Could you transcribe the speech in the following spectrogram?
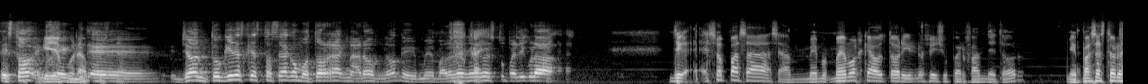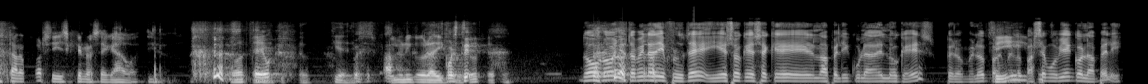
Esto, Aquello eh, fue una eh, John, tú quieres que esto sea como Thor Ragnarok, ¿no? Que me parece que Ay. es tu película. Eso pasa, o sea, me, me hemos quedado Thor y no soy súper fan de Thor. Me pasa esto en Star Wars y es que no sé qué hago, tío. Joder, tío, tío, es el único que te- No, no, yo también la disfruté y eso que sé que la película es lo que es, pero me lo, Sí, me lo pasé muy bien con la peli.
